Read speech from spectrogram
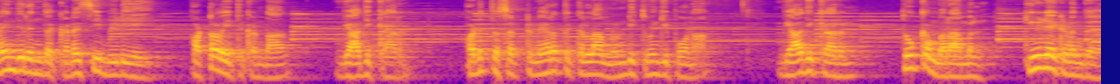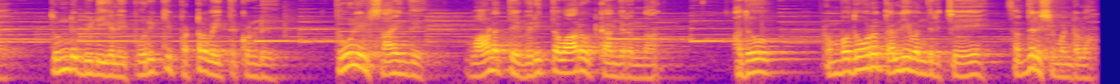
அணைந்திருந்த கடைசி பீடியை பற்ற வைத்து கண்டான் வியாதிக்காரன். படுத்த சற்று நேரத்துக்கெல்லாம் நொண்டி தூங்கி போனான். வியாதிக்காரன் தூக்கம் வராமல் கீழே கிடந்த துண்டு பீடிகளை பொறுக்கி பற்ற வைத்து கொண்டு தூணில் சாய்ந்து வானத்தை வெறித்தவாறு உட்கார்ந்திருந்தான். அதோ ரொம்ப தூரம் தள்ளி வந்துருச்சே சப்தரிஷி மண்டலம்.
